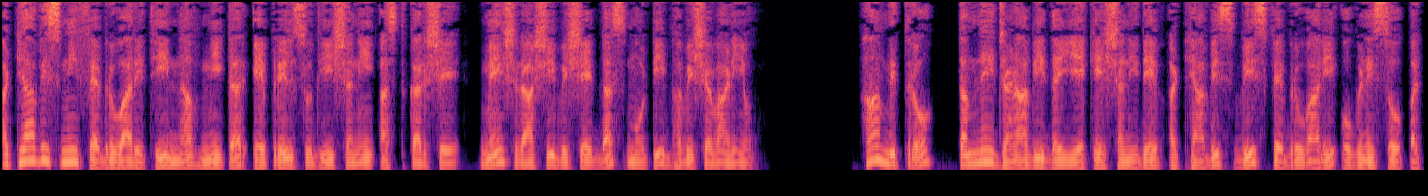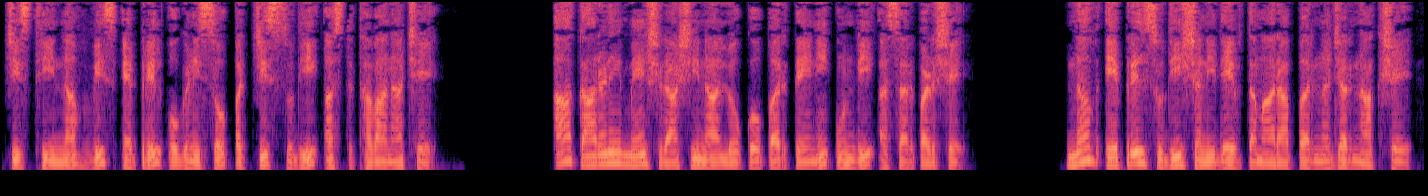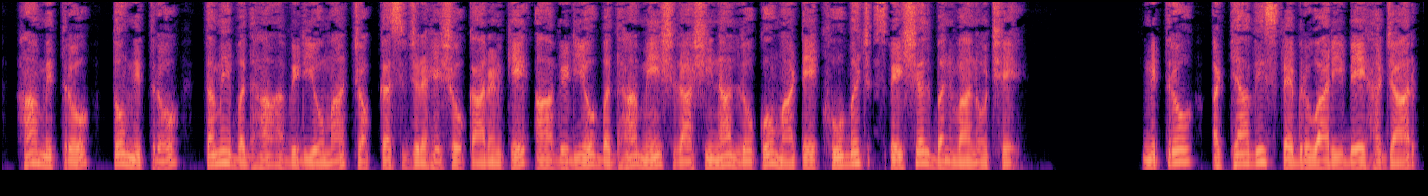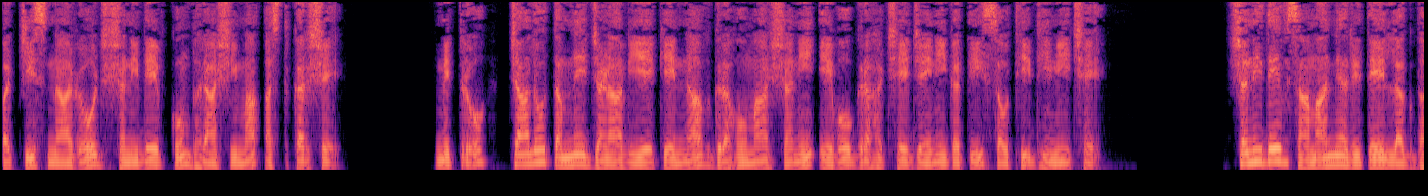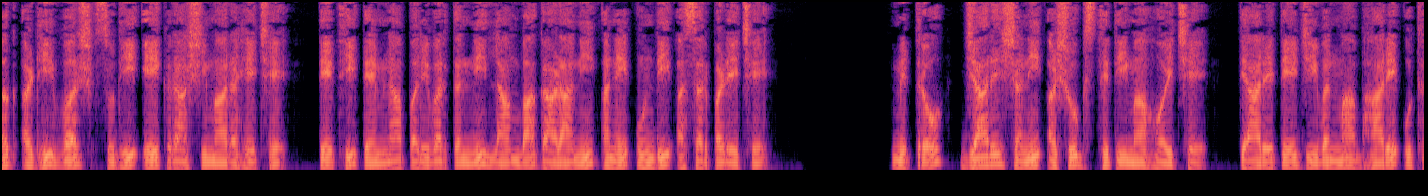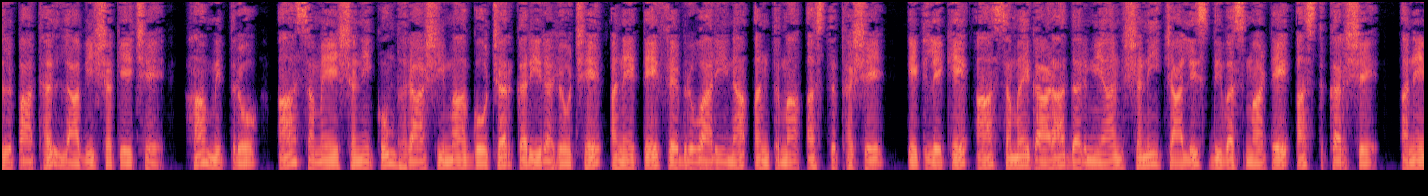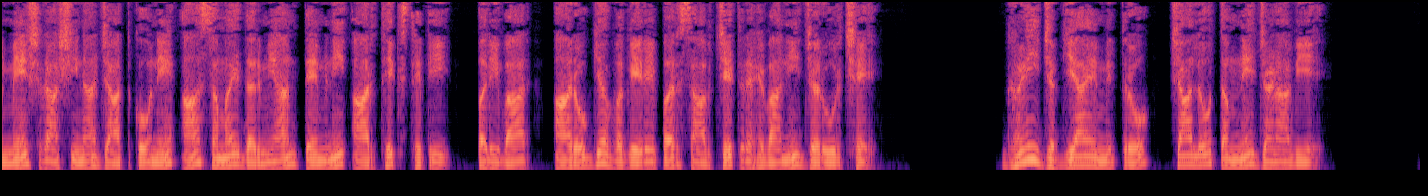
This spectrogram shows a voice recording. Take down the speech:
અઠ્યાવીસમી ફેબ્રુઆરીથી નવ metre April સુધી શનિ અસ્ત કરશે મેષ રાશિ વિશે દસ મોટી ભવિષ્યવાણીઓ હા મિત્રો તમને જણાવી દઈએ કે શનિદેવ અઠ્યાવીસ વીસ ફેબ્રુઆરી ઓગણીસો પચ્ચીસથી નવ વીસ એપ્રિલ ઓગણીસો પચ્ચીસ સુધી અસ્ત થવાના છે આ કારણે મેષ રાશિના લોકો પર તેની ઊંડી અસર પડશે નવ એપ્રિલ સુધી શનિદેવ તમારા પર નજર નાખશે હા મિત્રો તો મિત્રો, તમે બધા આ વિડીયોમાં ચોક્કસ જ રહેશો કારણ કે આ વીડિયો બધા મેષ રાશિના લોકો માટે ખૂબ જ સ્પેશિયલ બનવાનો છે. મિત્રો, અઠ્યાવીસ ફેબ્રુઆરી બે હજાર પચીસના રોજ શનિદેવ કુંભ રાશિમાં અસ્ત કરશે. મિત્રો, ચાલો તમને જણાવીએ કે નવ ગ્રહોમાં શનિ એવો ગ્રહ છે જેની ગતિ સૌથી ધીમી છે. શનિદેવ સામાન્ય રીતે લગભગ અઢી વર્ષ સુધી એક રાશિમાં રહે છે, તેથી તેમના પરિવર્તનની લાંબા ગાળાની અને ઊંડી અસર પડે છે. મિત્રો, જ્યારે શનિ અશુભ સ્થિતિમાં હોય છે, ત્યારે તે જીવનમાં ભારે ઉથલપાથલ લાવી શકે છે. હા મિત્રો, આ સમયે શનિ કુંભ રાશિમાં ગોચર કરી રહ્યો છે અને તે ફેબ્રુઆરીના અંતમાં અસ્ત થશે. એટલે કે આ સમયગાળા દરમિયાન શનિ ચાલીસ દિવસ માટે અસ્ત કરશે અને મેષ રાશિના જાતકોને આ સમય દરમિયાન તેમની આર્થિક સ્થિતિ, પરિવાર, આરોગ્ય વગેરે પર સાવચેત રહેવાની જરૂર છે. ઘણી જગ્યાએ મિત્રો, ચાલો તમને જણાવીએ.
